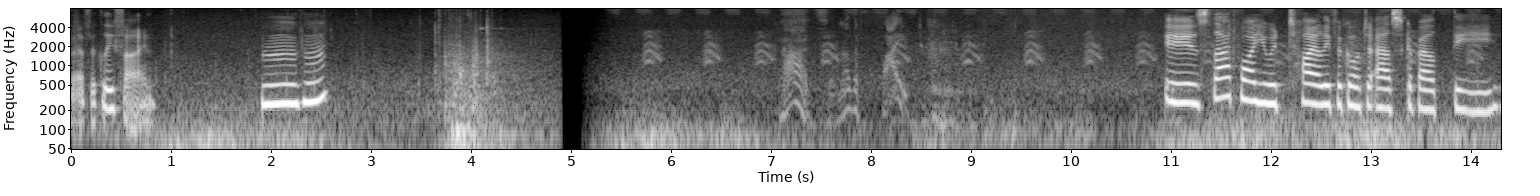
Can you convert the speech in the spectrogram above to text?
perfectly fine. Mm-hmm. Is that why you entirely forgot to ask about the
